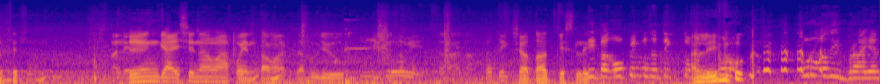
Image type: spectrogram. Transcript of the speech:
Lupit. Yun guys, yun ang mga kwento ng FW. Chloe. Sa TikTok. Shoutout kay Hindi, Slick. pag open ko sa TikTok. Ang libog. Kasi Brian,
